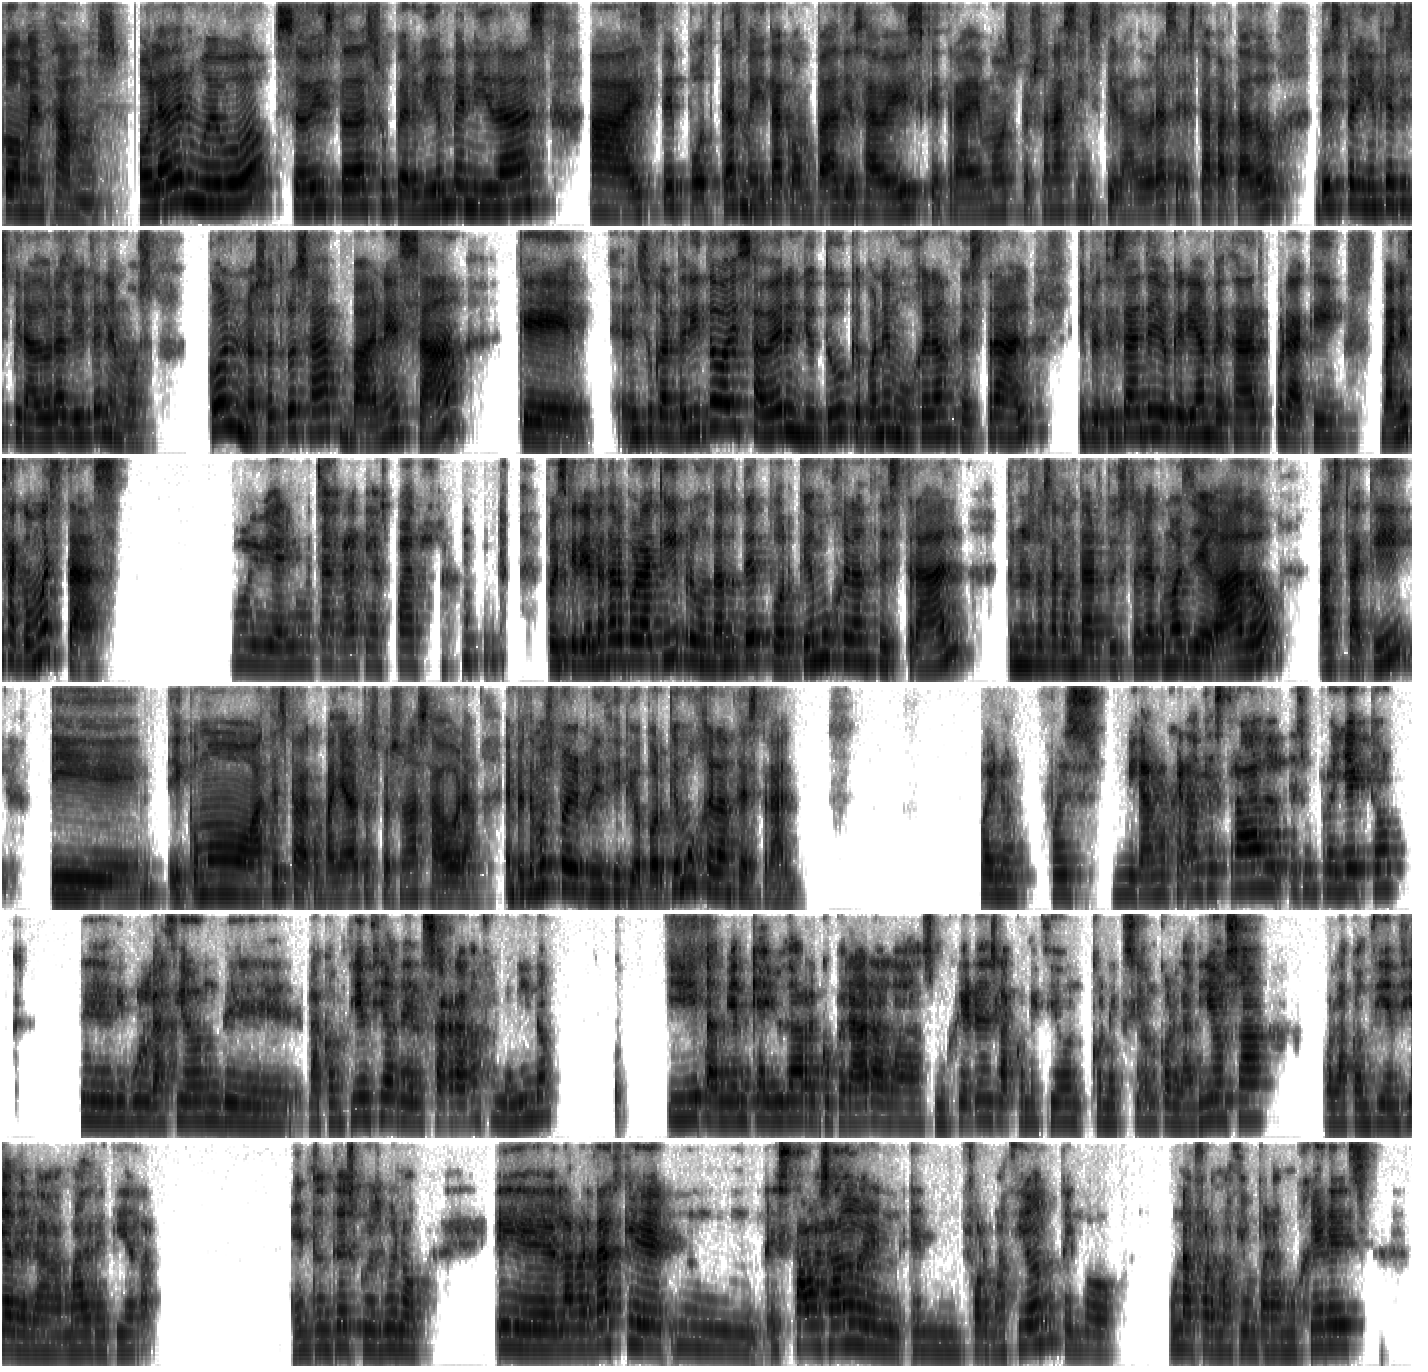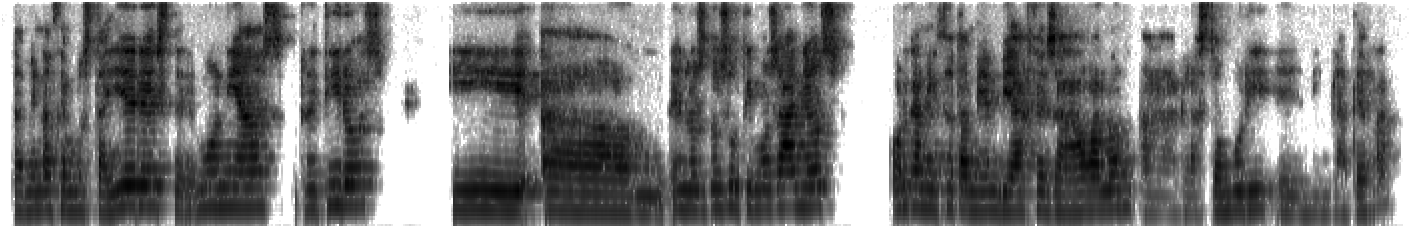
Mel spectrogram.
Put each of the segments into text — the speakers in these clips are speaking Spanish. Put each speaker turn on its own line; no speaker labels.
Comenzamos. Hola de nuevo, sois todas súper bienvenidas a este podcast Medita con Paz. Ya sabéis que traemos personas inspiradoras en este apartado de experiencias inspiradoras y hoy tenemos con nosotros a Vanessa, que en su carterito vais a ver en YouTube que pone Mujer Ancestral y precisamente yo quería empezar por aquí. Vanessa, ¿cómo estás?
Muy bien, muchas gracias, Paz.
Pues quería empezar por aquí preguntándote por qué mujer ancestral. Tú nos vas a contar tu historia, cómo has llegado hasta aquí y, cómo haces para acompañar a otras personas ahora. Empecemos por el principio. ¿Por qué mujer ancestral?
Bueno, pues mira, Mujer Ancestral es un proyecto de divulgación de la conciencia del sagrado femenino y también que ayuda a recuperar a las mujeres la conexión, conexión con la diosa, o la conciencia de la madre tierra. Entonces, pues bueno, eh, la verdad es que mm, está basado en, formación, tengo una formación para mujeres, también hacemos talleres, ceremonias, retiros y en los dos últimos años organizo también viajes a Avalon, a Glastonbury, en Inglaterra.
